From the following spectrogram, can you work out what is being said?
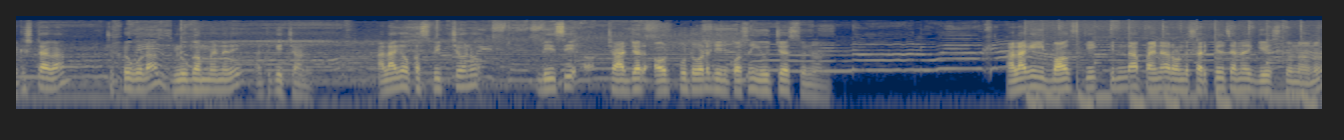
ఎక్స్ట్రాగా చుట్టూ కూడా గ్లూ గమ్ అనేది అతికిచ్చాను అలాగే ఒక స్విచ్ను డీసీ ఛార్జర్ అవుట్పుట్ కూడా దీనికోసం యూజ్ చేస్తున్నాను. అలాగే ఈ బాక్స్కి కింద పైన రెండు సర్కిల్స్ అనేది గీస్తున్నాను.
